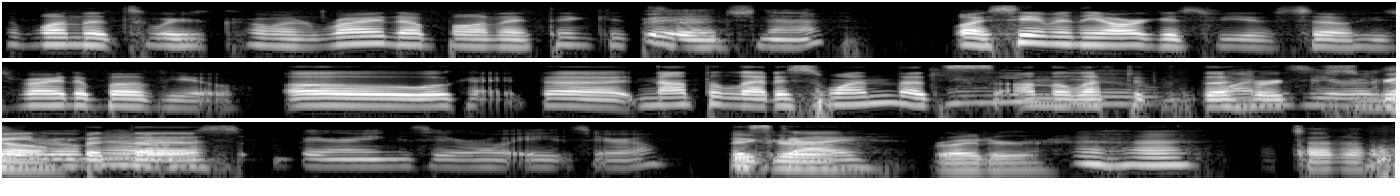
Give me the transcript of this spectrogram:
The one that's we're coming right up on. I think it's. A, Bridge, Nav. Well, I see him in the Argus view, so he's right above you. Oh, okay. The not the lettuce one that's on the left of the Herc 100 screen, No. but the bearing 080. this Bigger, guy brighter. Uh huh. It's on a flat,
